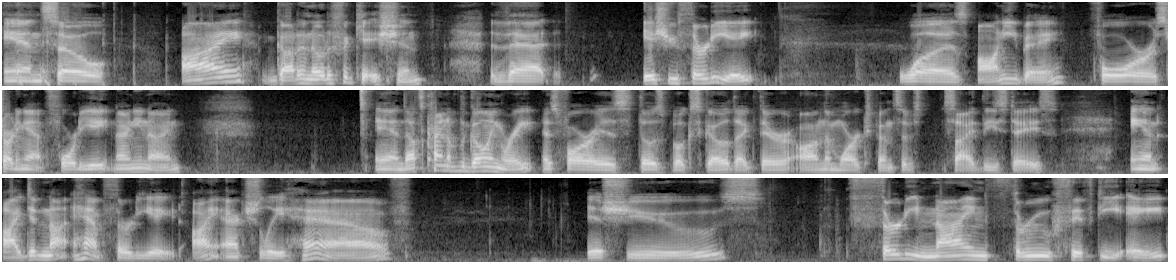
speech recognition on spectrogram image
And so I got a notification that issue 38 was on eBay for starting at 48.99 and that's kind of the going rate as far as those books go. Like they're on the more expensive side these days. And I did not have 38. I actually have issues 39 through 58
